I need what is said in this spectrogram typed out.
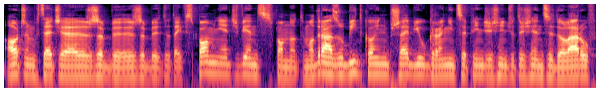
o czym chcecie, żeby, żeby tutaj wspomnieć, więc wspomnę o tym od razu. Bitcoin przebił granicę 50 tysięcy dolarów.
